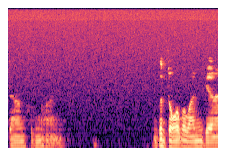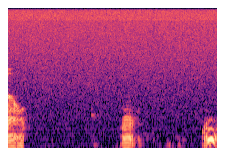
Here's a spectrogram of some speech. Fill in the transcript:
Back down to the mine. The door will let me get out. Yeah. Ooh.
